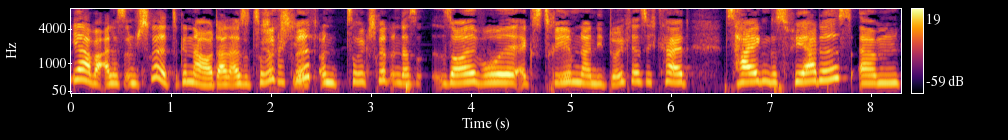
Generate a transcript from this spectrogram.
Ja, aber alles im Schritt, genau. Dann also zurück Schrecklich. Schritt und zurück Schritt und das soll wohl extrem dann die Durchlässigkeit zeigen des Pferdes, ähm,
